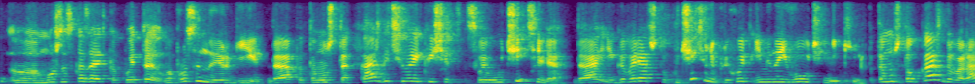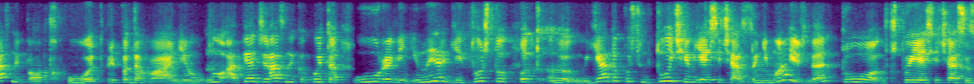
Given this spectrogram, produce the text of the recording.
э, можно сказать, какой-то вопрос энергии, да, потому что каждый человек ищет своего учителя, да, и говорят, что к учителю приходят именно его ученики, потому что у каждого разный подход к преподаванию. Но опять же разный какой-то уровень энергии, то, что вот э, я, допустим, то, чем я сейчас занимаюсь, да, то, что я сейчас изучаю,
